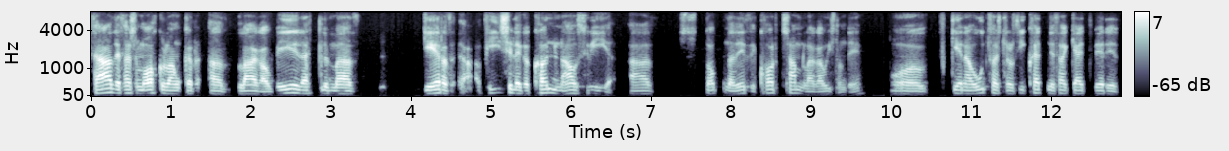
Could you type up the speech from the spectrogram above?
það er það sem okkur langar að laga og við ætlum að gera físilega könnun á því að stopna þyrði kort samlaga á Íslandi og gera útfæstur á því hvernig það gæti verið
